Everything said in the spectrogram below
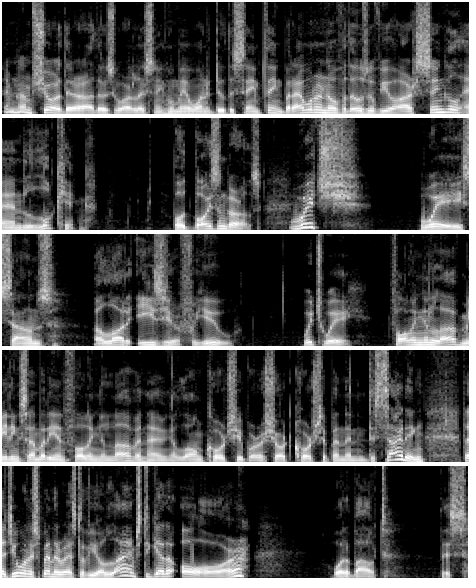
and I'm sure there are others who are listening who may want to do the same thing. But I want to know for those of you who are single and looking, both boys and girls, which way sounds a lot easier for you? Which way? Falling in love, meeting somebody and falling in love, and having a long courtship or a short courtship, and then deciding that you want to spend the rest of your lives together, or what about this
